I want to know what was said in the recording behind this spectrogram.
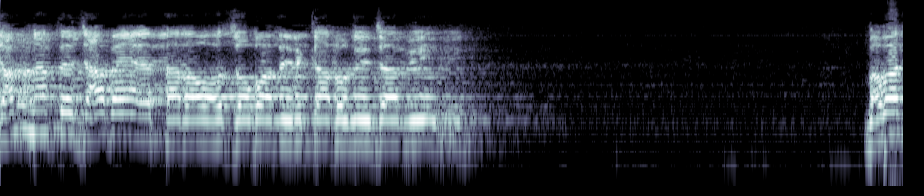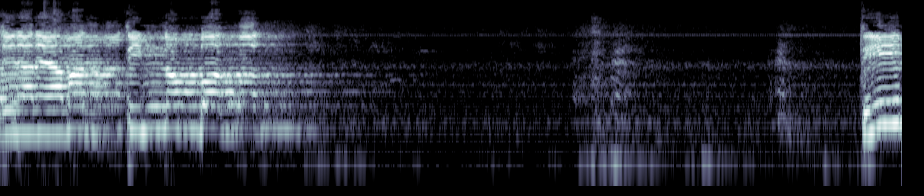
জান্নাতে যাবে তারা অজবানের কারণে যাবে। বাবা জিনারে আমার তিন নম্বর। তিন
